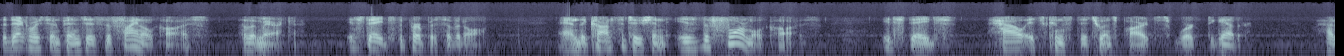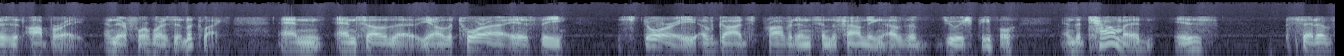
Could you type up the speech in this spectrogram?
the Declaration of Independence is the final cause of America. It states the purpose of it all. And the Constitution is the formal cause. It states how its constituent parts work together. How does it operate? And therefore, what does it look like? And, and so the, you know, the Torah is the story of God's providence in the founding of the Jewish people. And the Talmud is set of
